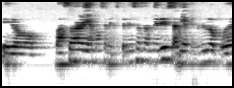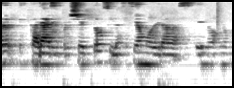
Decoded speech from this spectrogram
pero basada, digamos, en experiencias anteriores, sabía que no iba a poder escalar el proyecto si las hacía moderadas. no, no,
